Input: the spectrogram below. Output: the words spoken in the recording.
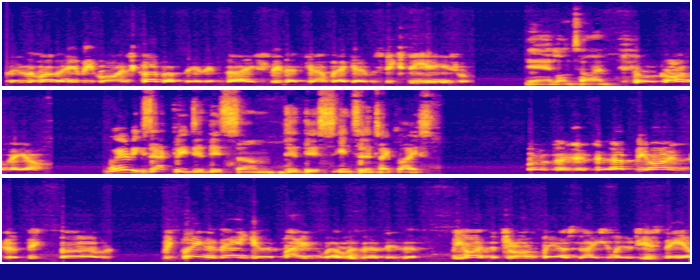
There's a lot of heavy vine scrub up there them days. See, that's going back over 60 years. Yeah, long time. It's all gone now. Where exactly did this um did this incident take place? Well, it's, it's, it's up behind, uh, uh, between Nanango and Maidenwell, there's a, behind the Tarong Power Station where it is now.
